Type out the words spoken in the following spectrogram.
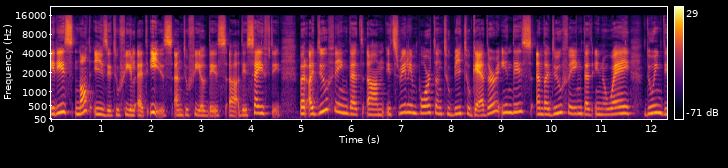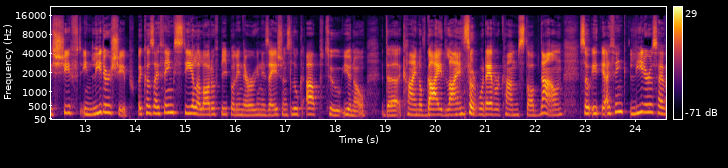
It is not easy to feel at ease and to feel this uh, this safety. But i do think that um, it's really important important to be together in this. And I do think that, in a way, doing this shift in leadership, because I think still a lot of people in their organizations look up to, you know, the kind of guidelines or whatever comes top down. So it, I think leaders have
